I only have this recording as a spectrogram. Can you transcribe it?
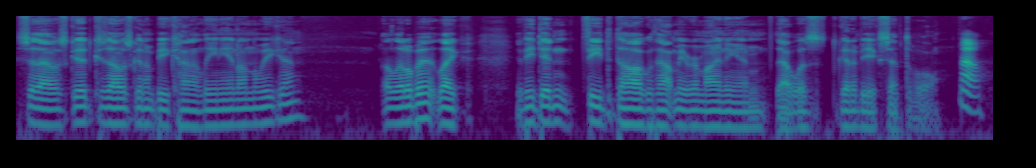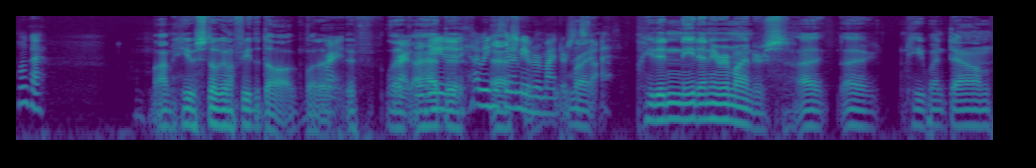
so that was good because I was gonna be kind of lenient on the weekend, a little bit. Like if he didn't feed the dog without me reminding him, that was gonna be acceptable. Oh, okay. I mean, he was still gonna feed the dog, but uh, Right. if like right. I had he to, I mean, he's gonna need him. reminders. Right. He didn't need any reminders. I, I he went down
